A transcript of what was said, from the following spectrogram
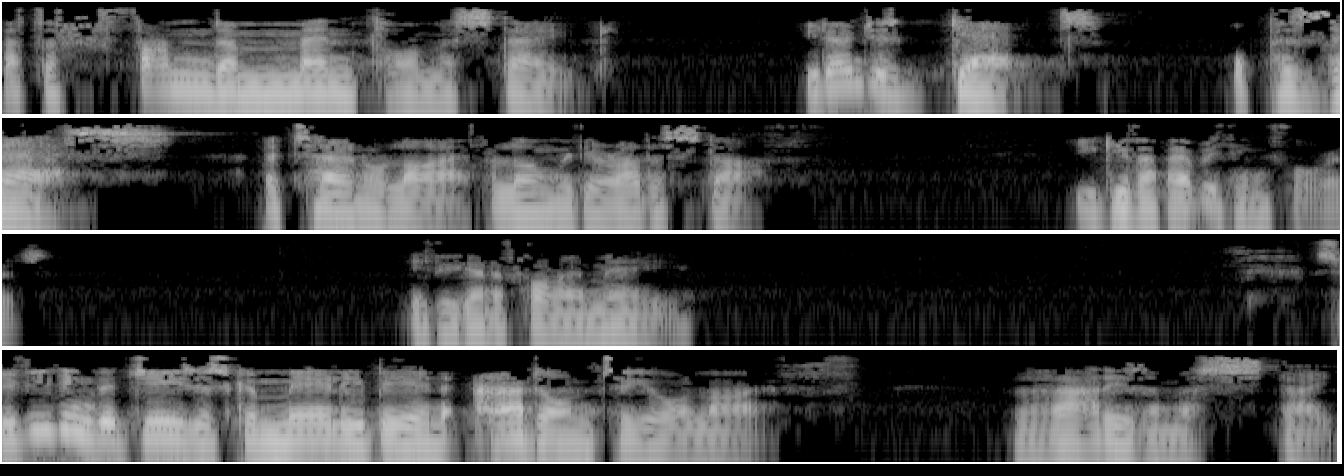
That's a fundamental mistake. You don't just get or possess eternal life along with your other stuff. You give up everything for it if you're going to follow me. So if you think that Jesus can merely be an add-on to your life, that is a mistake.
